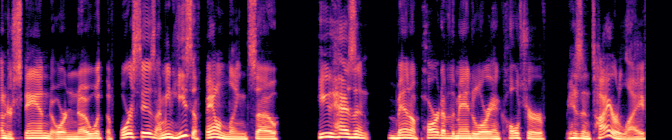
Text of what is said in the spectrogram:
understand or know what the Force is? I mean, he's a foundling, so he hasn't been a part of the Mandalorian culture his entire life.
